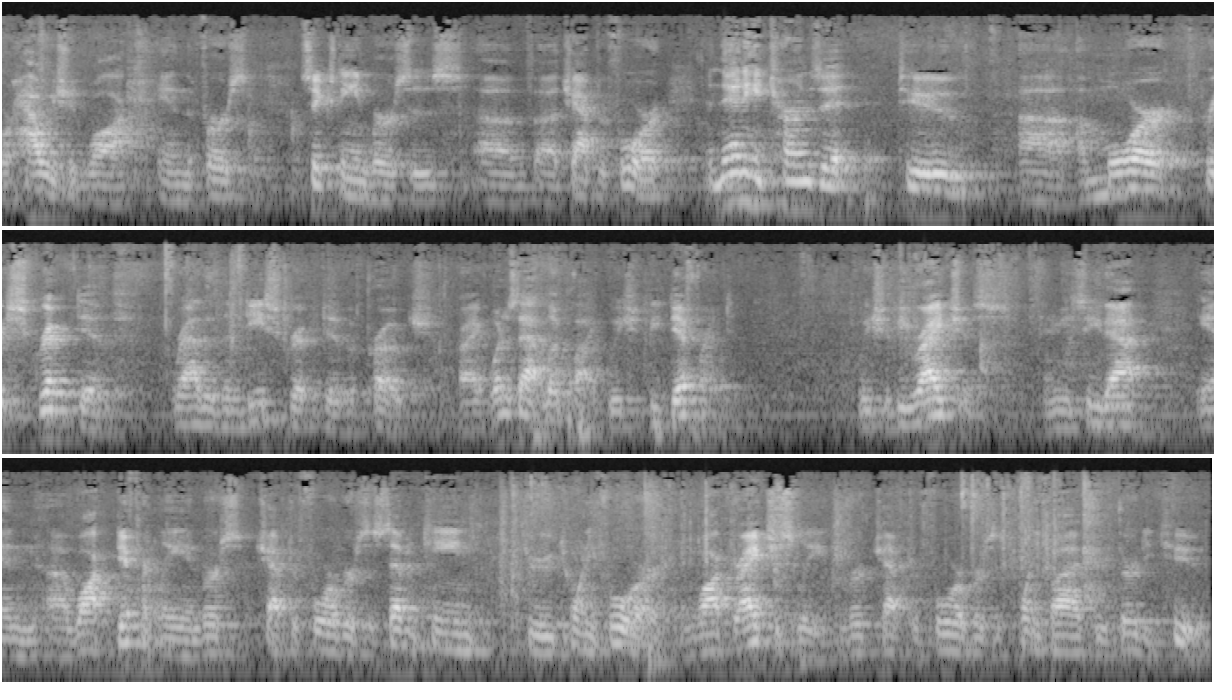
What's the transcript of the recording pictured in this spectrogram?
for how we should walk in the first 16 verses of uh, chapter 4. And then he turns it to uh, a more prescriptive rather than descriptive approach. Right? What does that look like? We should be different. We should be righteous. And you see that in uh, walk differently in verse chapter 4 verses 17 through 24 and walk righteously in verse chapter 4 verses 25 through 32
